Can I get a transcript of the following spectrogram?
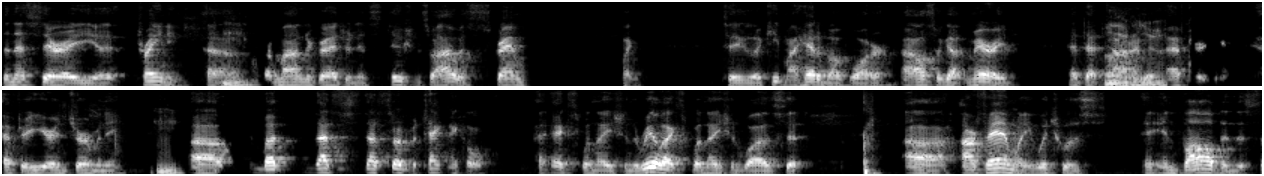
the necessary uh, training uh, mm-hmm. from my undergraduate institution. So I was scrambling to uh, keep my head above water. I also got married at that oh, time after after a year in Germany. Mm-hmm. Uh, but that's that's sort of a technical uh, explanation. The real explanation was that uh, our family, which was involved in this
